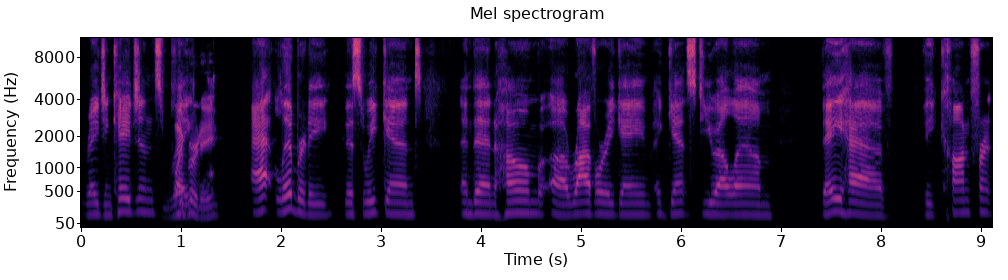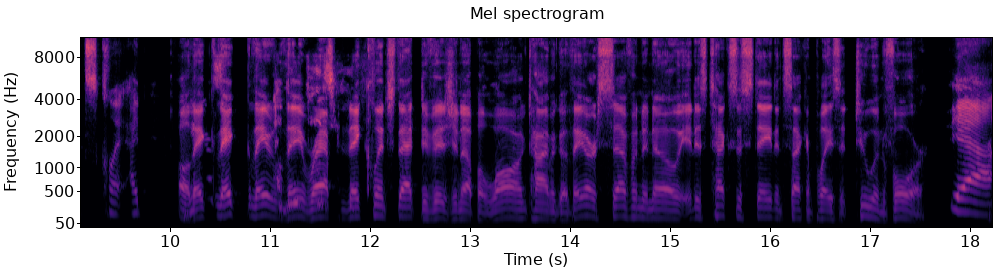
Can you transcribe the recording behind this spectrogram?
Raging Cajuns Liberty at Liberty this weekend, and then home uh, rivalry game against ULM. They have the conference. Cl- I, Oh, they they they they wrapped they clinched that division up a long time ago. They are seven and zero. Oh. It is Texas State in second place at two and four. Yeah,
